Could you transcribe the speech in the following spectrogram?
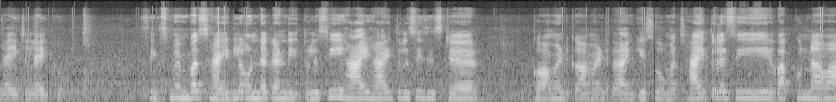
like like six members హైట్లో ఉండకండి. Tulasi hi hi Tulasi sister. Comment comment. Thank you so much. Hi Tulasi వక్కున్నావా?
